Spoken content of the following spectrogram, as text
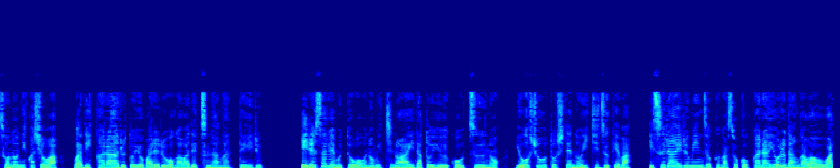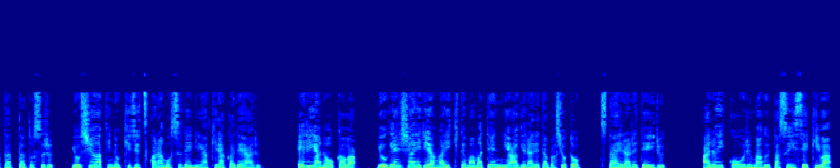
その2カ所はワディカラールと呼ばれる小川でつながっている。エルサレムと王の道の間という交通の要衝としての位置づけは、イスラエル民族がそこからヨルダン川を渡ったとする、吉脇の記述からもすでに明らかである。エリアの丘は、預言者エリアが生きたまま天に上げられた場所と伝えられている。アルイコールマグタ水石は、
